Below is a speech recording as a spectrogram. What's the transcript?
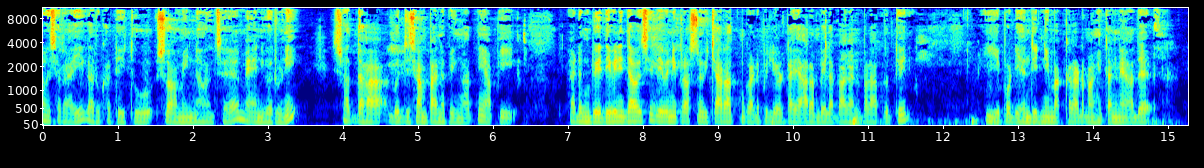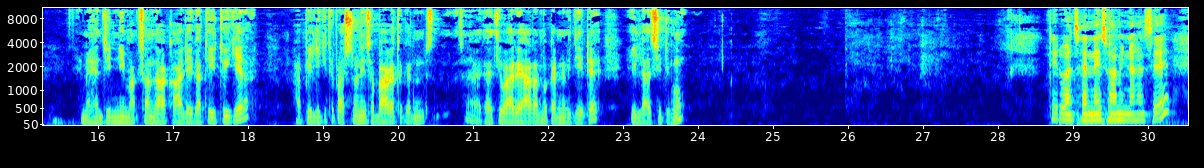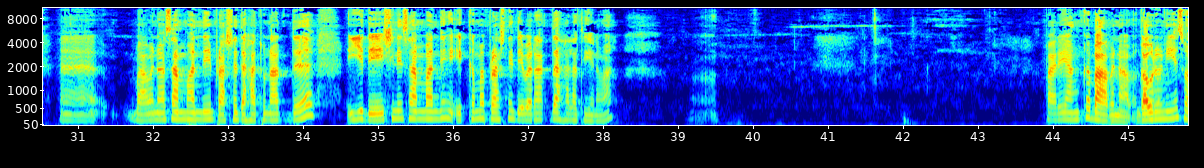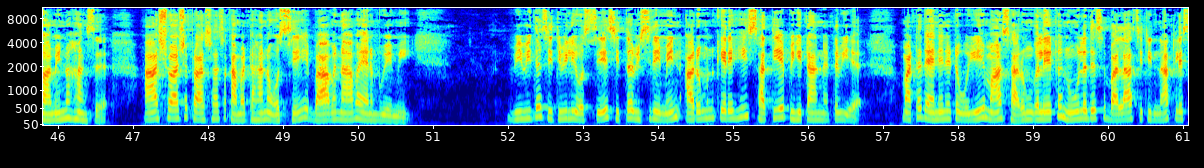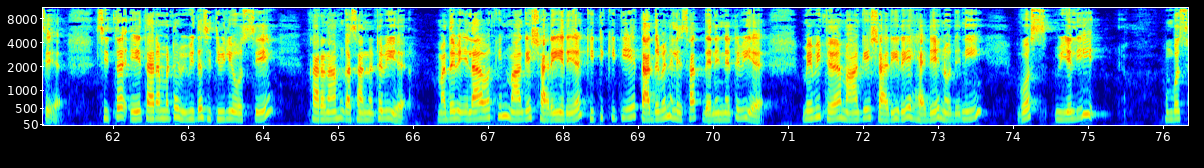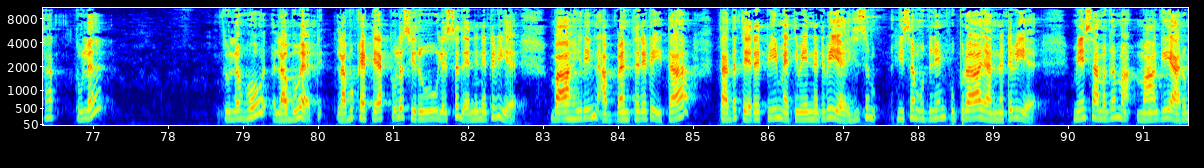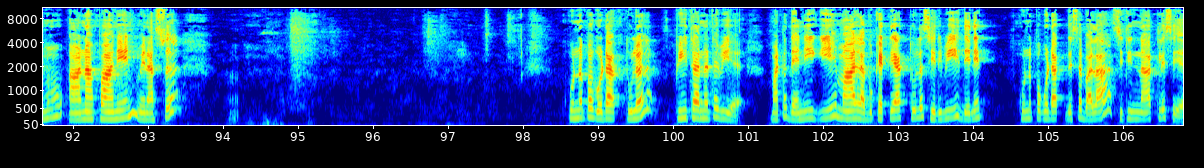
අවසරයි ගරු කටයුතු ස්වාමීන් වහන්සේ මෑණිවරුනි ශ්‍රද්ධා බුද්ධ සම්පන්න පින්වත්නි අපි වැඩමුළුවේ දෙවෙනි දවසේ දෙවෙනි ප්‍රශ්න විචාරාත්මක වැඩපිළිවෙලටයි ආරම්භය ලබා ගන්න බලාපොරොත්තු වෙන්නේ. ඊයේ පොඩි හැඳින්වීමක් කරාට මම හිතන්නේ අද මේ හැඳින්වීමක් සඳහා කාලය ගත යුතුයි කියලා. අපි ලිඛිත ප්‍රශ්න වලින් සභාගත කරන සතිವಾರය ආරම්භ කරන විදිහට ඉල්ලා සිටිමු. තෙරුවන් සරණයි ස්වාමීන් වහන්සේ භාවනා සම්බන්ධයෙන් ප්‍රශ්න 13ක්ද ඊයේ දේශනේ සම්බන්ධයෙන් එකම ප්‍රශ්නේ දෙවරක්ද අහලා තියෙනවා. පරයන්ක භාවනාව ගෞරවනීය ස්වාමීන් වහන්සේ ආශ්වාස ප්‍රාශ්වාස කමඨහන ඔස්සේ භාවනාව ආරම්භ වෙමි. විවිධ සිතුවිලි ඔස්සේ සිත විසිරීමෙන් අරමුණු කෙරෙහි සතිය පිහිටන්නට විය. මට දැනෙනට වූයේ මා සරුංගලයක නූල දෙස බලා සිටින්නක් ලෙසය. සිත ඒ තරමට විවිධ සිතුවිලි ඔස්සේ කරණම් ගසන්නට විය. මද වේලාවකින් මාගේ ශරීරය කිටි කිටියේ තදවෙන ලෙසක් දැනෙන්නට විය. මෙවිට මාගේ ශරීරයේ හැඩය නොදෙනී ගොස් වියලි හුඹසක් තුල තුල හෝ ලබු ලබු කැටයක් තුල සිරු වූ ලෙස දැනෙන්නට විය. බාහිරින් අභ්‍යන්තරයට ඊතා තද තෙරපි මැති වෙන්නට විය. හිස හිස මුදුනෙන් පුපුරා යන්නට විය. මේ සමග මාගේ අරමුණු ආනාපානයෙන් වෙනස්ව කුණප ගොඩක් තුල පිහිටන්නට විය. මට දැනී ගියේ මා ලබු කැටයක් තුල සිරිවි දෙනෙත් කුණප ගොඩක් දෙස බලා සිටින්නාක් ලෙසය.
